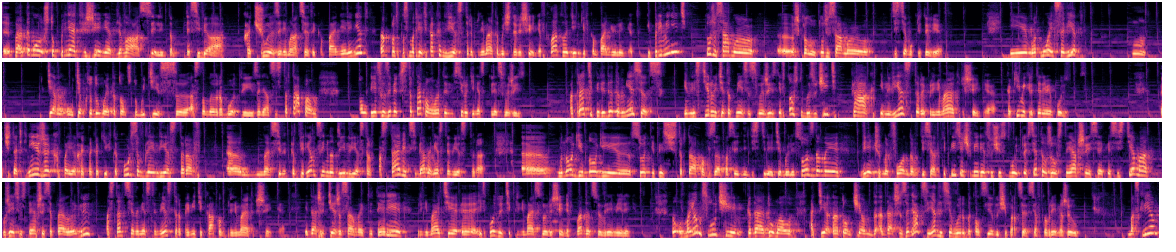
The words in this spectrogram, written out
Э, поэтому, чтобы принять решение для вас или там, для себя, хочу я заниматься этой компанией или нет, надо просто посмотреть, как инвесторы принимают обычное решение, вкладывать деньги в компанию или нет. И применить ту же самую э, шкалу, ту же самую систему критериев. И вот мой совет тем, тем, кто думает о том, чтобы уйти с основной работы и заняться стартапом, если вы займетесь стартапом, вы это инвестируете несколько лет своей жизни. Потратьте перед этим месяц, инвестируйте этот месяц своей жизни в то, чтобы изучить, как инвесторы принимают решения, какими критериями пользуются почитать книжек, поехать на каких-то курсов для инвесторов, э, на конференции именно для инвесторов, поставить себя на место инвестора. Э, многие-многие сотни тысяч стартапов за последние десятилетия были созданы, венчурных фондов десятки тысяч в мире существует, то есть это уже устоявшаяся экосистема, уже есть устоявшиеся правила игры, поставьте себя на место инвестора, поймите, как он принимает решения. И дальше те же самые критерии принимайте, э, используйте, принимая свое решение, вкладывать свое время или нет. Но в моем случае, когда я думал о, те, о том, чем дальше заняться, я для себя выработал следующий процесс. Я в то время жил в Москве,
